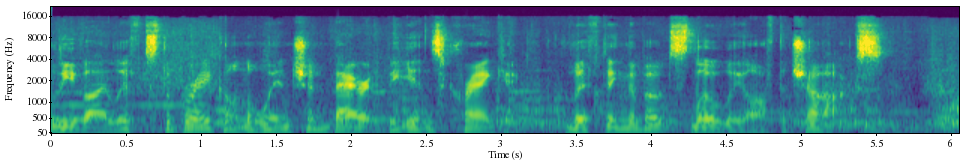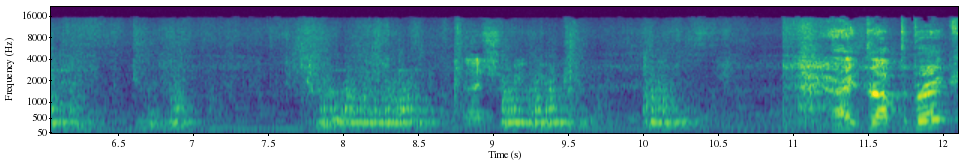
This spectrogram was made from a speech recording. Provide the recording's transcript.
Levi lifts the brake on the winch and Barrett begins cranking, lifting the boat slowly off the chocks. That should be good. All right, drop the brake.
